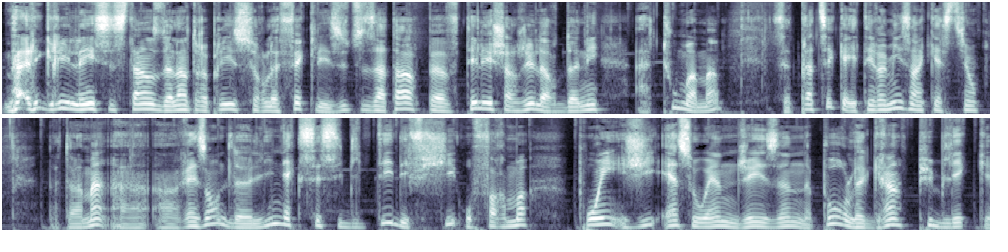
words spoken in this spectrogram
Malgré l'insistance de l'entreprise sur le fait que les utilisateurs peuvent télécharger leurs données à tout moment, cette pratique a été remise en question, notamment en, raison de l'inaccessibilité des fichiers au format JSON pour le grand public.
